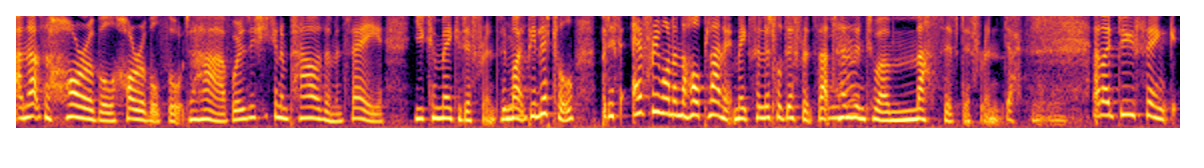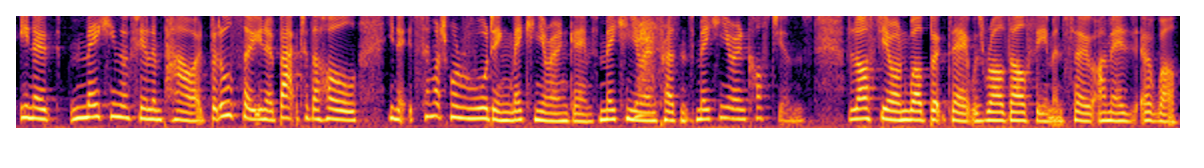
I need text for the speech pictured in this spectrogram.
And that's a horrible, horrible thought to have. Whereas if you can empower them and say, you can make a difference, it might be little, but if everyone on the whole planet makes a little difference, that turns into a massive difference. Definitely. And I do think, you know, making them feel empowered, but also, you know, back to the whole, you know, it's so much more rewarding making your own games, making making your yes. own presents, making your own costumes. Last year on World Book Day, it was Roald Dahl theme, and so I made uh, well,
